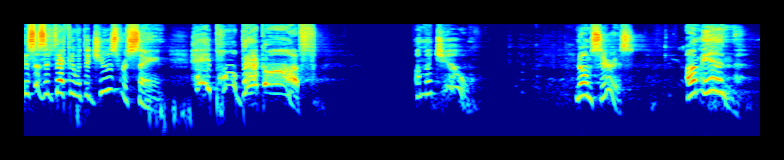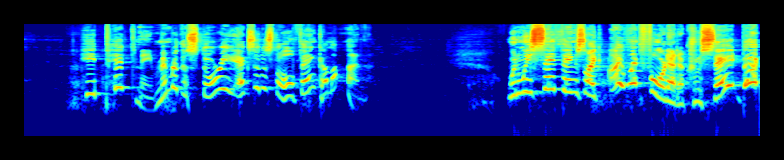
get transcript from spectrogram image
This is exactly what the Jews were saying. Hey, Paul, back off. I'm a Jew. No, I'm serious. I'm in. He picked me. Remember the story, Exodus, the whole thing? Come on. When we say things like, I went forward at a crusade, back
